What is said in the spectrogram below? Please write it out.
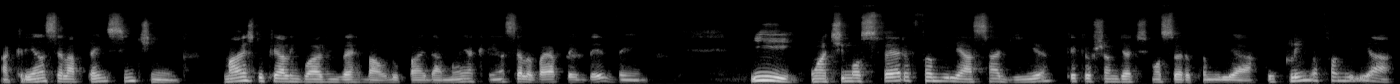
a criança ela aprende sentindo, mais do que a linguagem verbal do pai e da mãe, a criança ela vai aprender vendo. E uma atmosfera familiar sadia, o que, que eu chamo de atmosfera familiar? O clima familiar.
